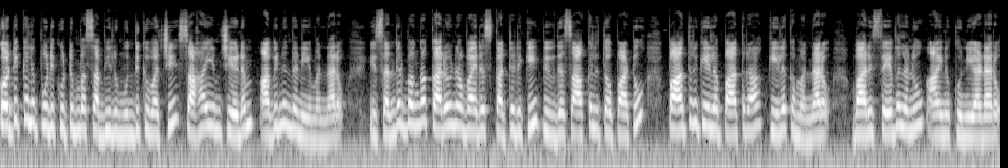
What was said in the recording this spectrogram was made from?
కొటికలపూడి కుటుంబ సభ్యులు ముందుకు వచ్చి సహాయం చేయడం అభినందనీయమన్నారు. ఈ సందర్భంగా కరోనా వైరస్ కట్టడికి వివిధ శాఖలతో పాటు పాత్రికేయుల పాత్ర కీలకమన్నారు. వారి సేవలను ఆయన కొనియాడారు.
